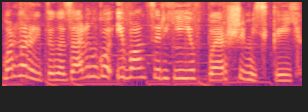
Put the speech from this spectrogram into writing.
Маргарита Назаренко, Іван Сергіїв, перший міський.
